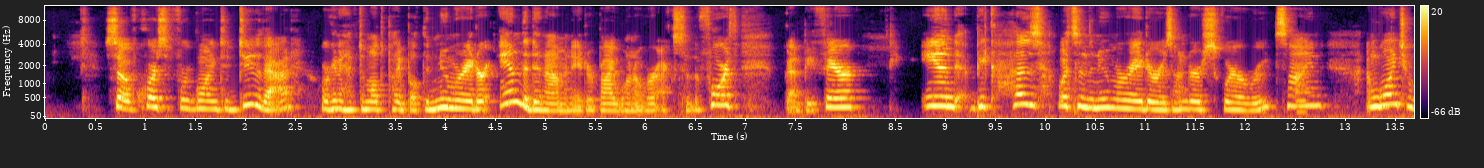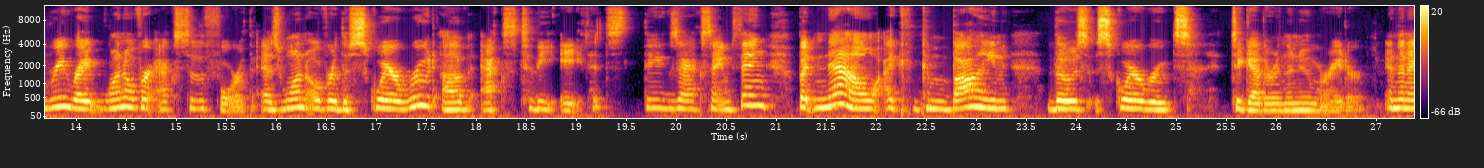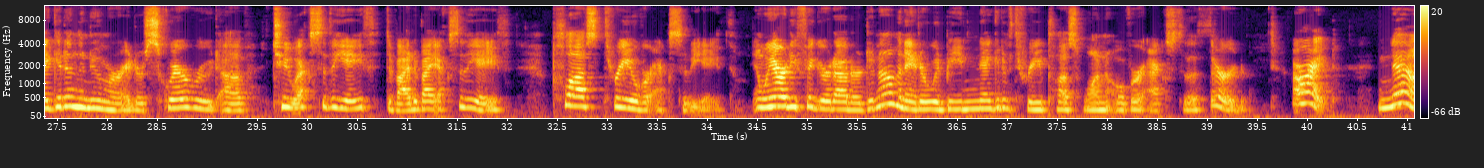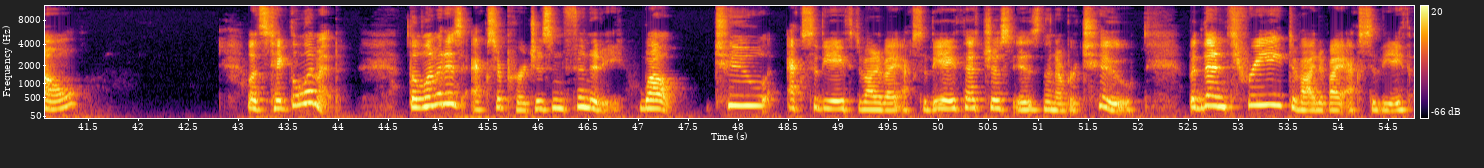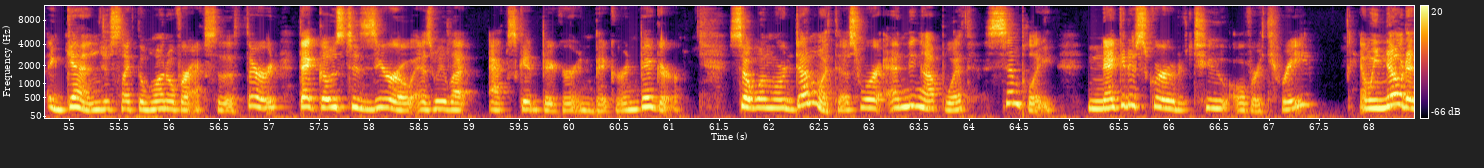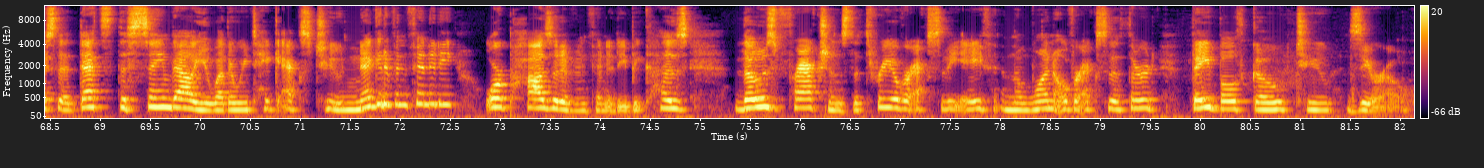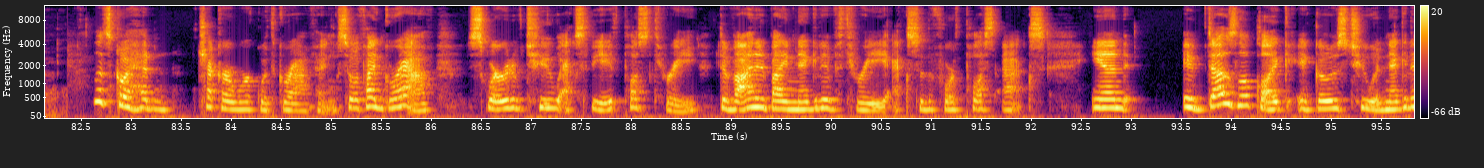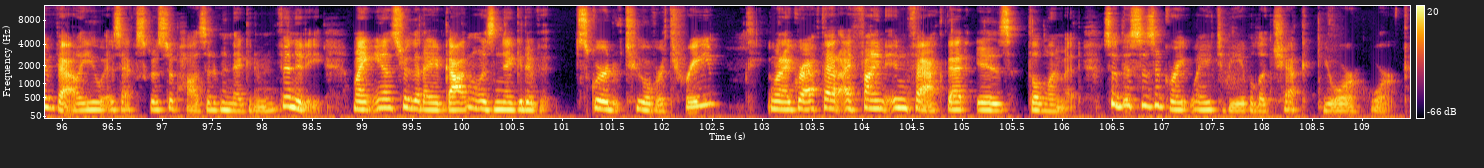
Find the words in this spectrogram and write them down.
So of course, if we're going to do that, we're going to have to multiply both the numerator and the denominator by 1 over x to the fourth. We've got to be fair. And because what's in the numerator is under a square root sign, I'm going to rewrite 1 over x to the fourth as 1 over the square root of x to the eighth. It's the exact same thing, but now I can combine those square roots together in the numerator. And then I get in the numerator square root of 2x to the eighth divided by x to the eighth plus 3 over x to the eighth. And we already figured out our denominator would be negative 3 plus 1 over x to the third. All right, now let's take the limit. The limit is x approaches infinity. Well, 2x to the eighth divided by x to the eighth, that just is the number 2. But then 3 divided by x to the eighth, again, just like the 1 over x to the third, that goes to 0 as we let x get bigger and bigger and bigger. So when we're done with this, we're ending up with simply negative square root of 2 over 3. And we notice that that's the same value whether we take x to negative infinity or positive infinity because those fractions, the 3 over x to the eighth and the 1 over x to the third, they both go to 0. Let's go ahead and check our work with graphing. So if I graph square root of 2 x to the eighth plus 3 divided by negative 3 x to the fourth plus x, and it does look like it goes to a negative value as x goes to positive and negative infinity. My answer that I had gotten was negative square root of 2 over 3. And when I graph that, I find, in fact, that is the limit. So this is a great way to be able to check your work.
